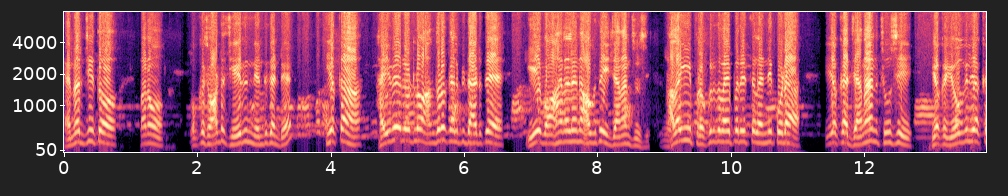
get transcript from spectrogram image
ఎనర్జీతో మనం ఒక చోట చేరింది ఎందుకంటే ఈ యొక్క హైవే రోడ్లో అందరూ కలిపి దాటితే ఏ వాహనాలైనా ఆగుతాయి ఈ జనాన్ని చూసి. అలాగే ఈ ప్రకృతి వైపరీత్యాలన్నీ కూడా ఈ యొక్క జనాన్ని చూసి ఈ యొక్క యోగుల యొక్క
